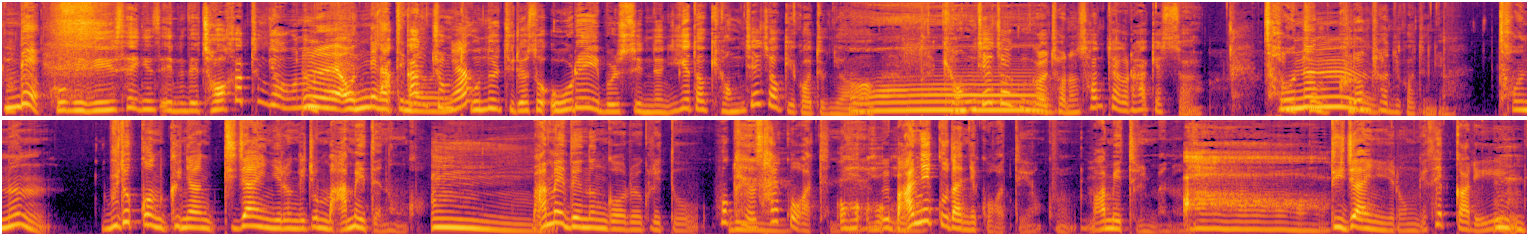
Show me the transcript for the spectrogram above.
근데 고민이 생긴 세는데 저 같은 경우는 네, 언니 같은 약간 경우는요? 좀 돈을 들여서 오래 입을 수 있는 이게 더 경제적이거든요. 오. 경제적인 걸 저는 선택을 하겠어요. 저는 좀, 좀 그런 편이거든요. 저는 무조건 그냥 디자인 이런 게 좀 마음에 드는 거. 음. 마음에 드는 거를 그래도 혹해서 네. 살것 같은데. 어, 어, 어. 많이 입고 다닐 것 같아요. 그 마음에 들면은. 아. 디자인 이런 게 색깔이. 음, 음,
